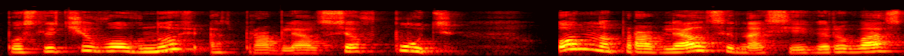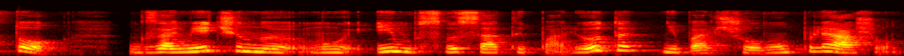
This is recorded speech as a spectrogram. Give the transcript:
после чего вновь отправлялся в путь. Он направлялся на северо-восток, к замеченному им с высоты полета небольшому пляжу.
